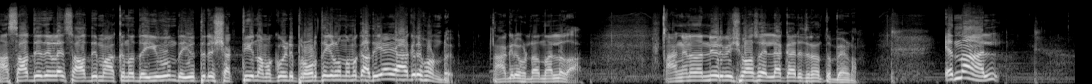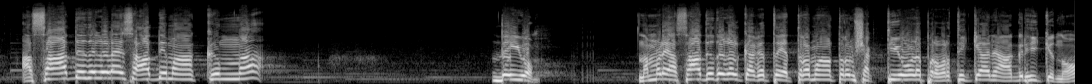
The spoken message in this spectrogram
അസാധ്യതകളെ സാധ്യമാക്കുന്ന ദൈവവും ദൈവത്തിന്റെ ശക്തിയും നമുക്ക് വേണ്ടി പ്രവർത്തിക്കണമെന്ന് നമുക്ക് അതിയായ ആഗ്രഹമുണ്ട്. ആഗ്രഹമുണ്ട് അത് നല്ലതാണ് അങ്ങനെ തന്നെ ഒരു വിശ്വാസം എല്ലാ കാര്യത്തിനകത്തും വേണം. എന്നാൽ അസാധ്യതകളെ സാധ്യമാക്കുന്ന ദൈവം നമ്മുടെ അസാധ്യതകൾക്കകത്ത് എത്രമാത്രം ശക്തിയോടെ പ്രവർത്തിക്കാൻ ആഗ്രഹിക്കുന്നോ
